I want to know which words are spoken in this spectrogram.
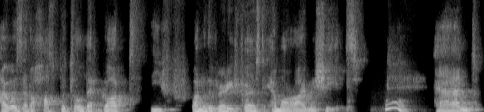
I was at a hospital that got the, one of the very first MRI machines. Mm. And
